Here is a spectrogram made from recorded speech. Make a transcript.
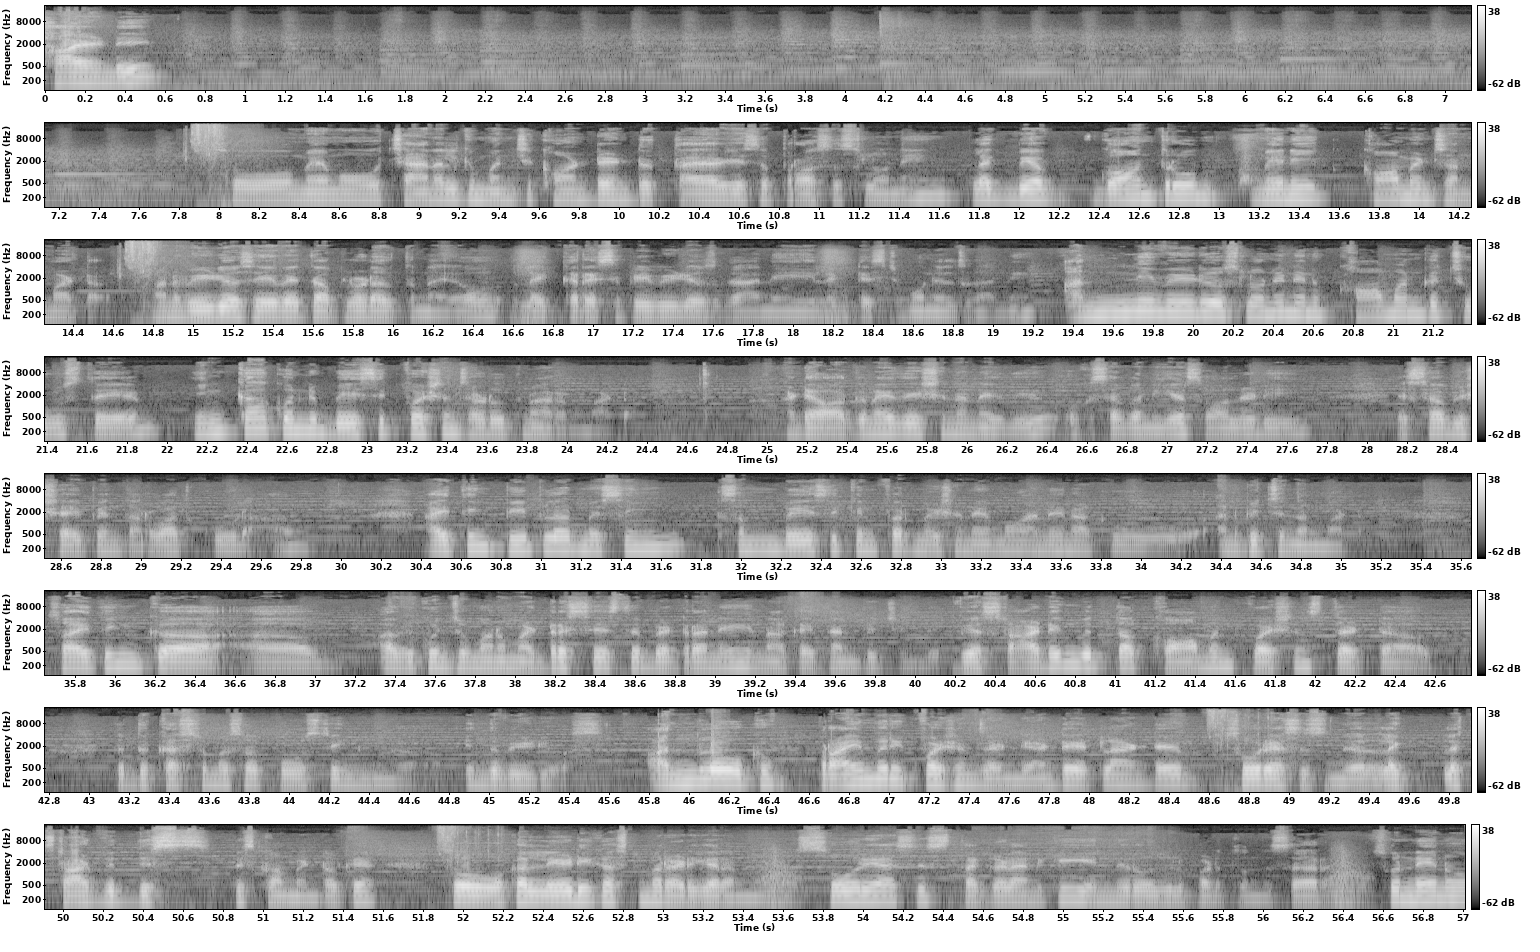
Hi అండి. So మేము ఛానల్కి మంచి కాంటెంట్ తయారు చేసే ప్రాసెస్లోని like we gone through many comments అనమాట మన వీడియోస్ ఏవైతే అప్లోడ్ అవుతున్నాయో లైక్ రెసిపీ వీడియోస్ కానీ లైక్ టెస్టిమోనియల్స్ కానీ అన్ని వీడియోస్లోని నేను కామన్గా చూస్తే ఇంకా కొన్ని బేసిక్ క్వశ్చన్స్ అడుగుతున్నారనమాట అంటే ఆర్గనైజేషన్ అనేది ఒక సెవెన్ ఇయర్స్ ఆల్రెడీ ఎస్టాబ్లిష్ అయిపోయిన తర్వాత కూడా I think people are missing some basic information ఏమో అని నాకు అనిపించింది అనమాట so I think uh, uh, అవి కొంచెం మనం అడ్రస్ చేస్తే బెటర్ అని నాకైతే అనిపించింది. We're starting with the common questions that that the customers are posting in the videos అందులో ఒక ప్రైమరీ క్వశ్చన్స్ అండి. అంటే ఎట్లా అంటే సోరియాసిస్ ఉంది. Like let start with this this comment okay so ఒక లేడీ కస్టమర్ అడిగారు అనమాట సోరియాసిస్ తగ్గడానికి ఎన్ని రోజులు పడుతుంది సార్ సో నేను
